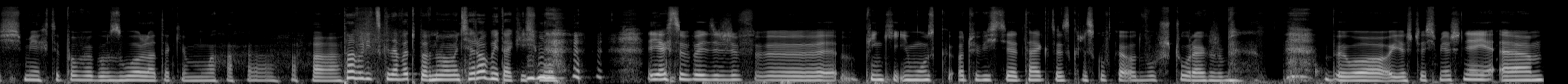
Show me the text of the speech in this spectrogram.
śmiech typowego złola, takie ha, ha, ha, ha. Pawlicki nawet w pewnym momencie robi taki śmiech. ja chcę powiedzieć, że w e, Pinki i Mózg oczywiście tak, to jest kreskówka o dwóch szczurach, żeby było jeszcze śmieszniej. Um,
